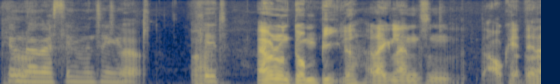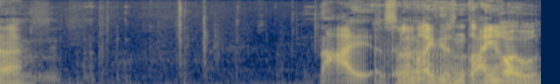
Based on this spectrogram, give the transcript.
Det er nok også det, man tænker. Ja. Ja. Fedt. Hvad med nogle dumme biler? Er der ikke en eller anden sådan... Okay, den er Nej, altså... så den er rigtig sådan drengerøv ud.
